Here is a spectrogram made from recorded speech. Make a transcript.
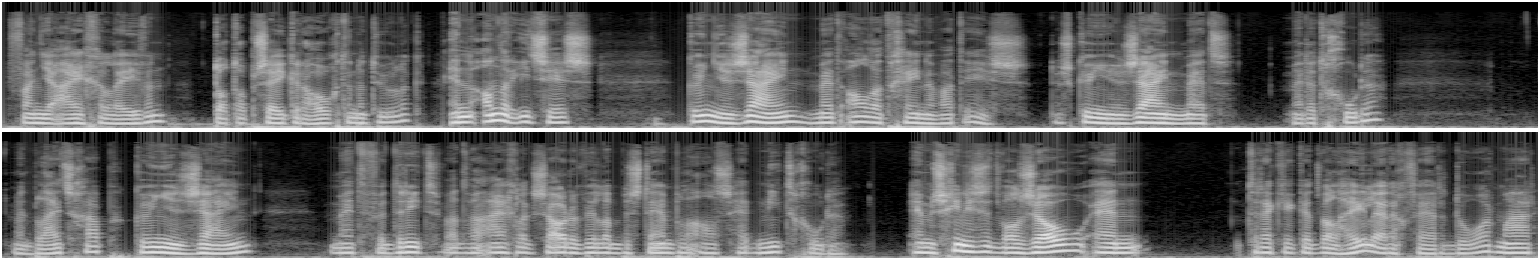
van je eigen leven, tot op zekere hoogte natuurlijk. En een ander iets is, kun je zijn met al datgene wat is. Dus kun je zijn met, met het goede, met blijdschap, kun je zijn met verdriet, wat we eigenlijk zouden willen bestempelen als het niet goede. En misschien is het wel zo, en trek ik het wel heel erg ver door, maar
